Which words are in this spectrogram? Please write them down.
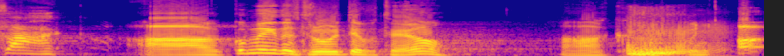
싹. 아, 꼬맹이들 들어올 때부터요? 아, 그렇군요. 아,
